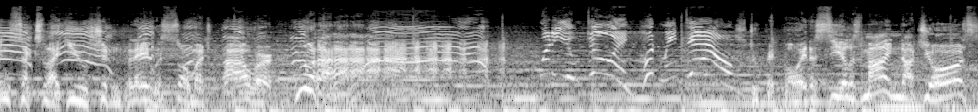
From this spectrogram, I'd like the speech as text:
insects like you shouldn't play with so much power. what are you doing? Put me down! Stupid boy, the seal is mine, not yours.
